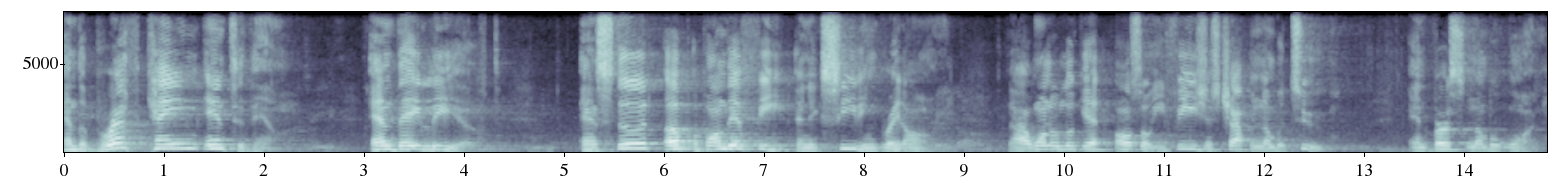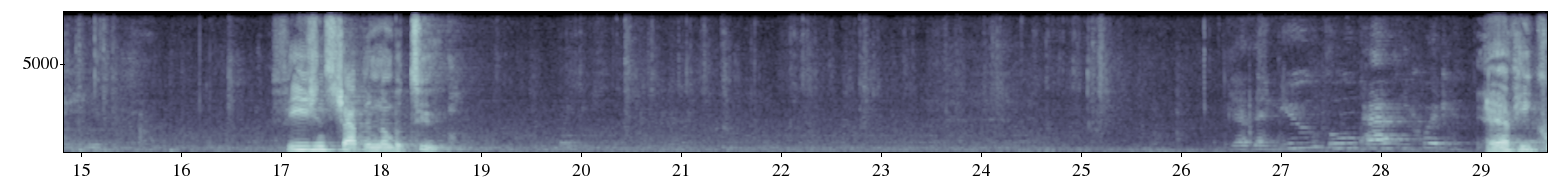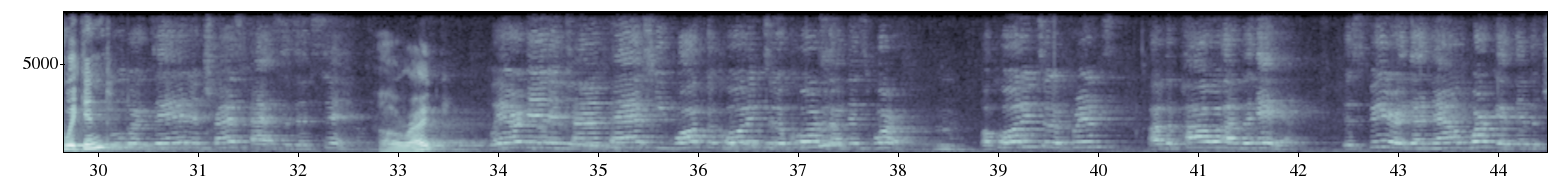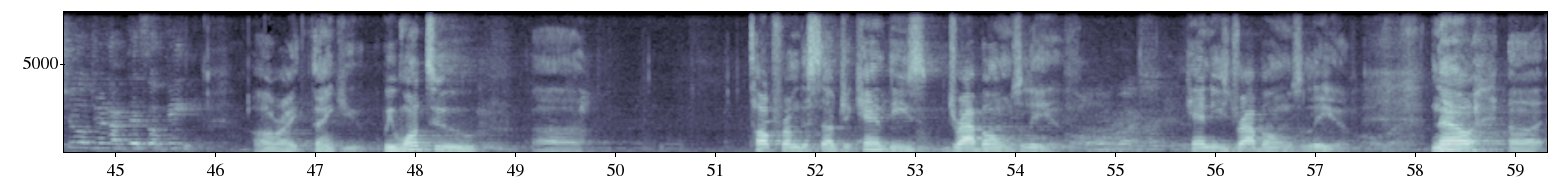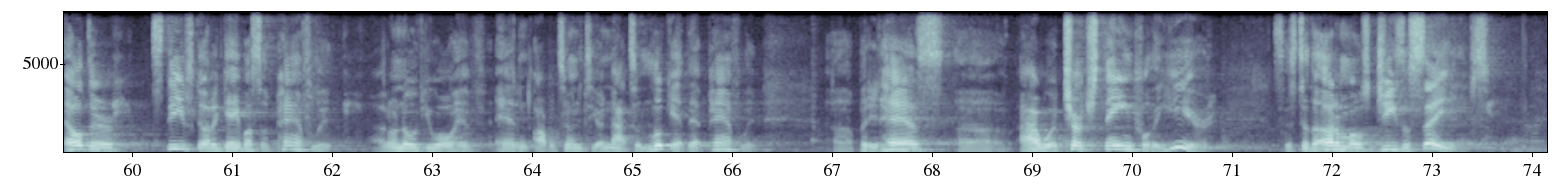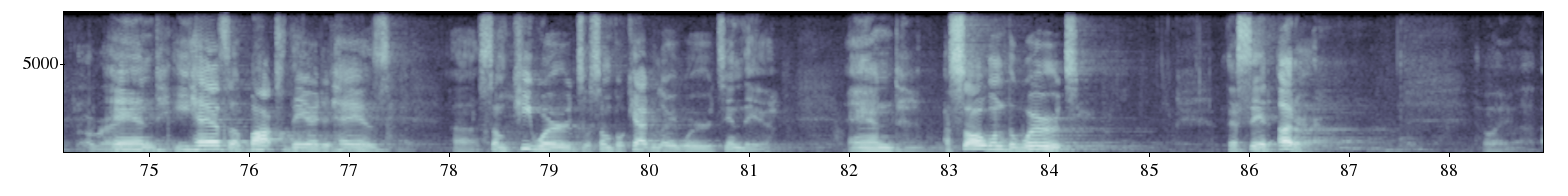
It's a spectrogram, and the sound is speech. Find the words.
and the breath came into them, and they lived, and stood up upon their feet, an exceeding great army. Now I want to look at also Ephesians chapter number 2 and verse number 1. Ephesians chapter number 2. Have he quickened? Who were dead in trespasses and sin. All right. Wherein in time past ye walked according to the course of this world, according to the prince of the power of the air, the spirit that now worketh in the children of disobedience. All right. Thank you. We want to uh, talk from the subject can these dry bones live? Can these dry bones live? Now, uh, Elder Steve Scudder gave us a pamphlet. I don't know if you all have had an opportunity or not to look at that pamphlet, uh, but it has uh, our church theme for the year. It says, To the uttermost, Jesus saves. And he has a box there that has uh, some keywords or some vocabulary words in there. And I saw one of the words that said utter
